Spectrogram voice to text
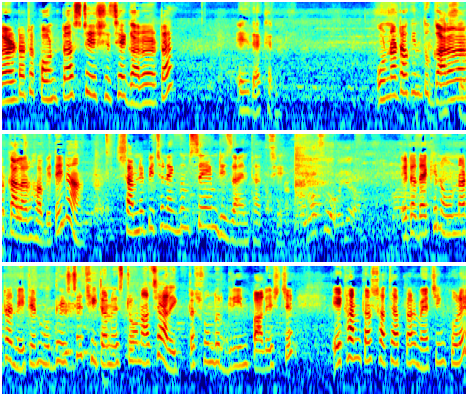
গারারাটা কন্ট্রাস্টে এসেছে গারারাটা এই দেখেন। ওড়নাটাও কিন্তু গারারার কালার হবে তাই না? সামনে পিছনে একদম সেম ডিজাইন থাকছে। এটা দেখেন ওড়নাটা নেটের মধ্যে এসছে ছিটানো স্টোন আছে আর একটা সুন্দর গ্রিন পার এসছে। এখানকার সাথে আপনার ম্যাচিং করে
